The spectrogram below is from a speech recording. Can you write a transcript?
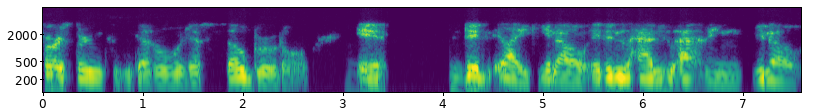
first three weeks of the schedule were just so brutal. It did like you know it didn't have you having you know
